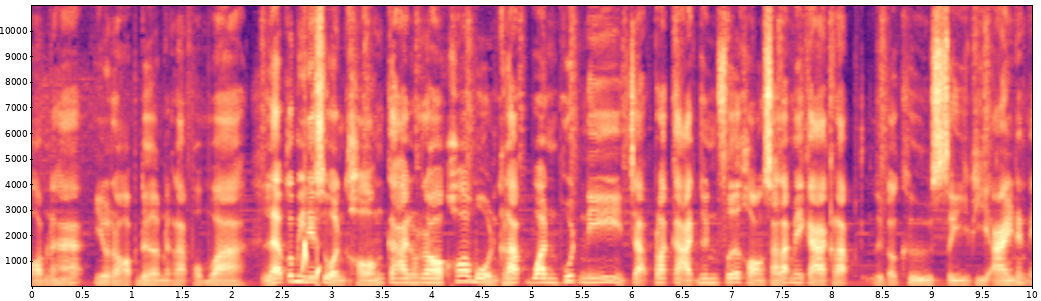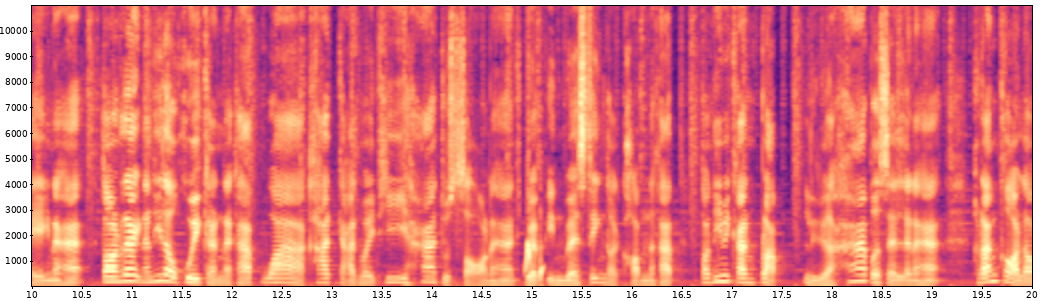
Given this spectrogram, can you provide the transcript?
อร์มนะฮะอีรอบเดิมนะครับ ผมว่า แล้วก็มีในส่วนของการรอข้อมูลครับ วันพุธนี้จะประกาศเงินเฟ้อของสหรัฐอเมริกาครับ หรือก็คือ CPI นั่นเองนะฮะตอนแรกนั้นที่เราคุยกันนะครับ ว่าคาดการไว้ที่ 5.2 นะฮะ webinvesting.com นะครับ ตอนนี้มีการปรับเหลือ 5%แล้วนะฮะ ครั้งก่อนเรา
